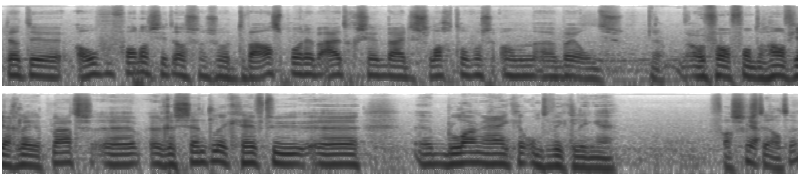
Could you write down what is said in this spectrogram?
dat de overvallers dit als een soort dwaalspoor hebben uitgezet bij de slachtoffers om, uh, bij ons. Ja, de overval vond een half jaar geleden plaats. Uh, recentelijk heeft u uh, belangrijke ontwikkelingen vastgesteld. Ja.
